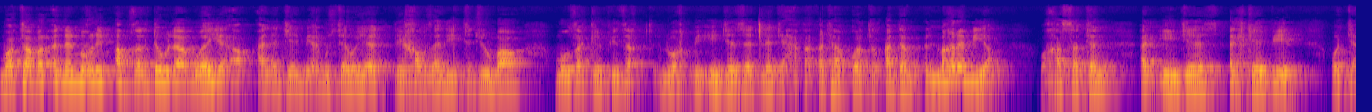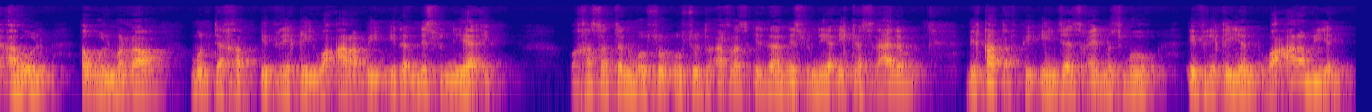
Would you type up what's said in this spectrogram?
معتبر أن المغرب أفضل دولة مهيئة على جميع المستويات لخوض هذه التجربة. مذكر في ذات الوقت بإنجازات التي حققتها كرة القدم المغربية وخاصة الإنجاز الكبير والتأهل أول مرة منتخب إفريقي وعربي إلى النصف النهائي. وخاصة وصول أسود الأطلس إلى نصف النهائي كأس العالم بقطر في إنجاز غير مسبوق إفريقيا وعربيا.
